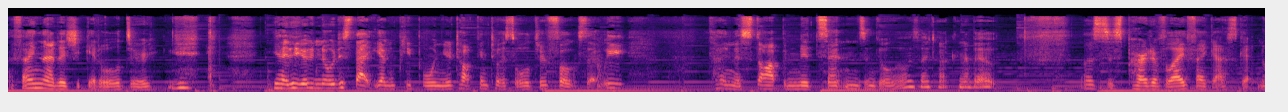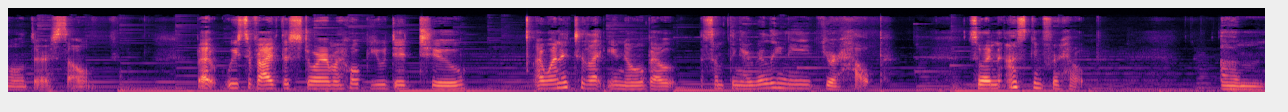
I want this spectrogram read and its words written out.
I find that as you get older, yeah, you notice that young people when you're talking to us older folks that we kind of stop in mid sentence and go, What was I talking about? Well, it's just part of life, I guess, getting older. So, but we survived the storm. I hope you did too. I wanted to let you know about something I really need your help. So, I'm asking for help. Um,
